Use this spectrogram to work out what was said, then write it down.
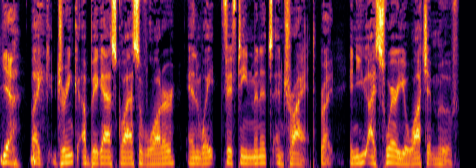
Yeah, Like drink a big ass glass of water and wait 15 minutes and try it. right. And you, I swear, you'll watch it move.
